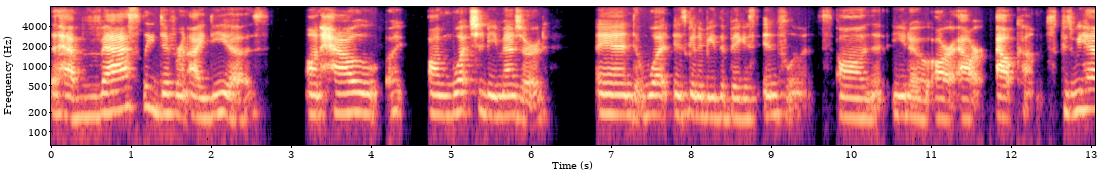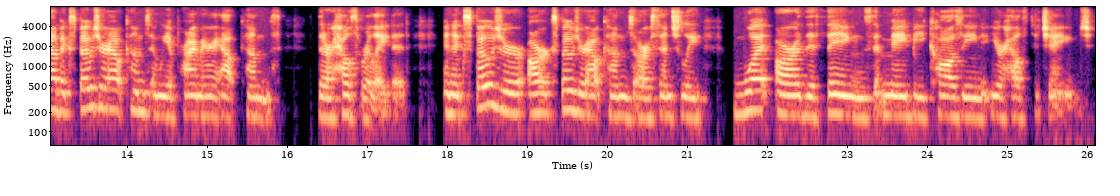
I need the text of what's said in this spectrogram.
that have vastly different ideas on how uh, on what should be measured and what is going to be the biggest influence on you know our our outcomes because we have exposure outcomes and we have primary outcomes that are health related. And exposure, our exposure outcomes are essentially what are the things that may be causing your health to change.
